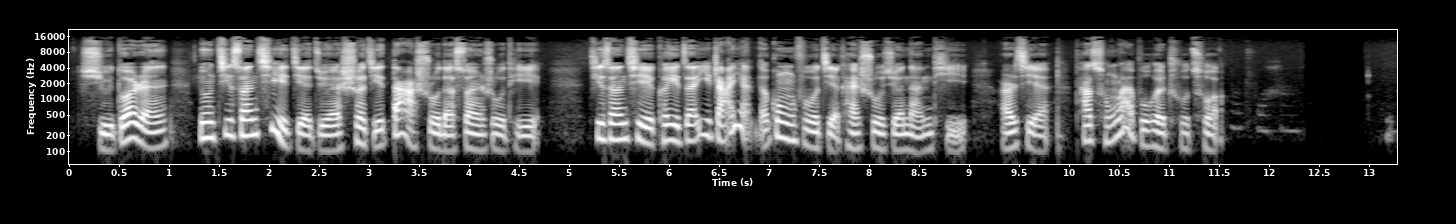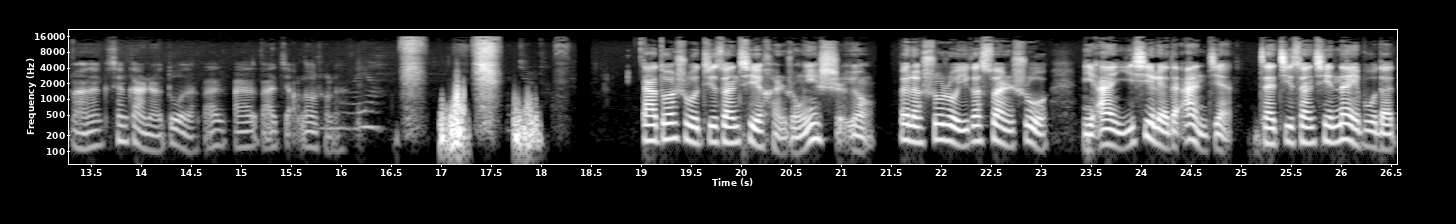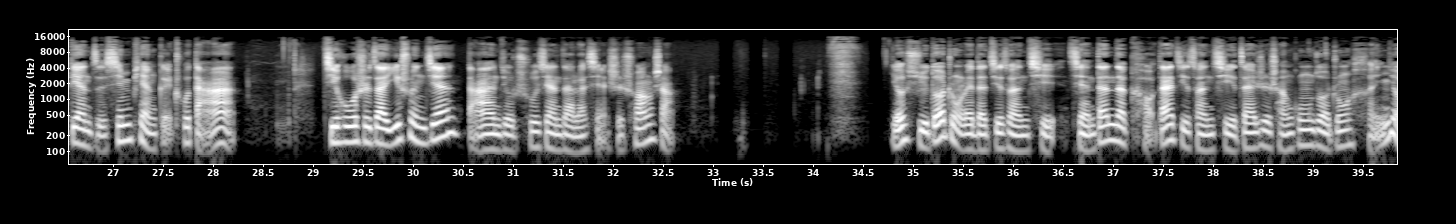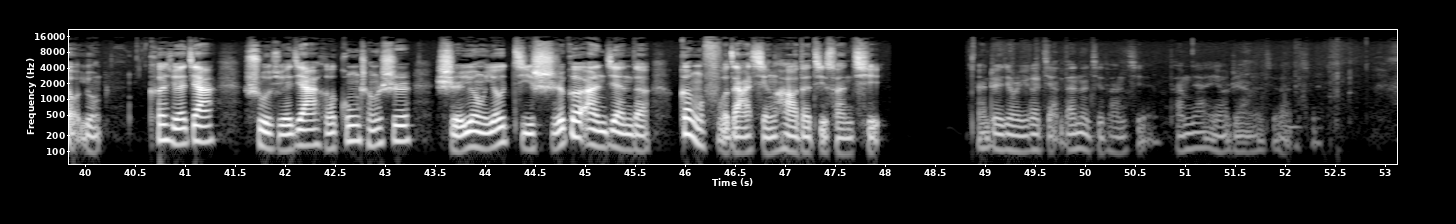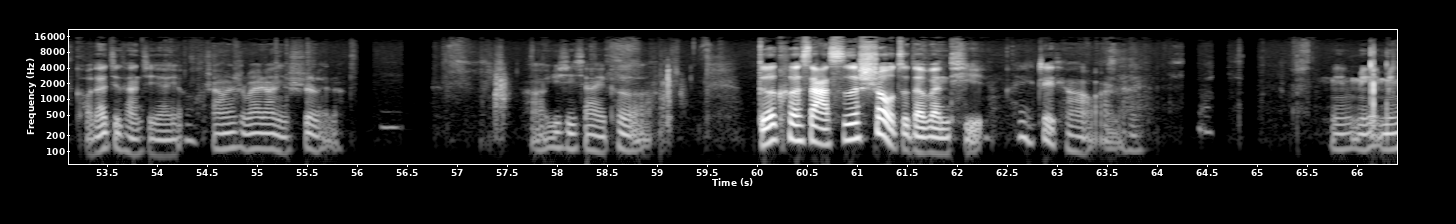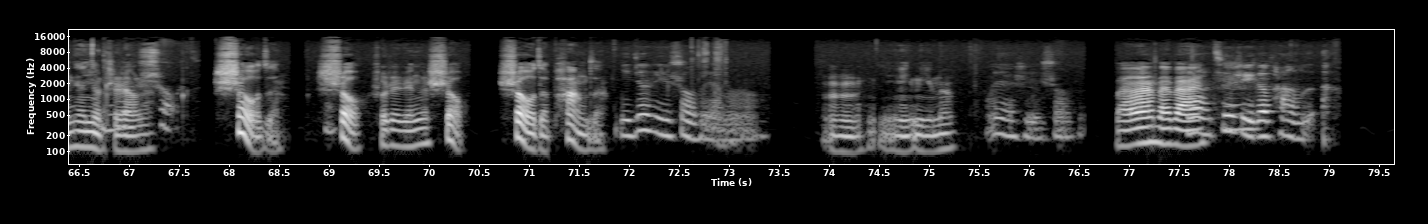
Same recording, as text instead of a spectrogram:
许多人用计算器解决涉及大数的算术题，计算器可以在一眨眼的功夫解开数学难题，而且它从来不会出错。啊，那先干点肚子，把把把脚露出来。大多数计算器很容易使用。为了输入一个算术，你按一系列的按键，在计算器内部的电子芯片给出答案，几乎是在一瞬间，答案就出现在了显示窗上。有许多种类的计算器，简单的口袋计算器在日常工作中很有用。科学家、数学家和工程师使用有几十个按键的更复杂型号的计算器。看，这就是一个简单的计算器，咱们家也有这样的计算器，口袋计算器也有。上回是不是还让你试来着？好，预习下一课，德克萨斯瘦子的问题。嘿，这挺好玩的，嘿。明明明天就知道了。瘦子，瘦，说这人个瘦，瘦子，胖子。你就是一瘦子呀，妈妈。嗯，你你呢？我也是一瘦子。晚安，拜拜。其实是一个胖子。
